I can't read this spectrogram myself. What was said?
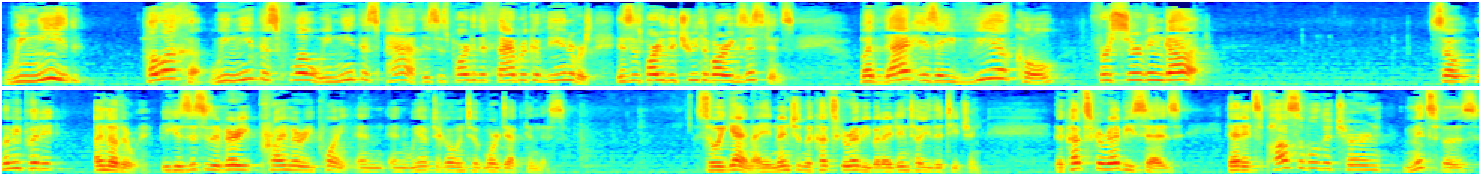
we need halacha. We need this flow. We need this path. This is part of the fabric of the universe. This is part of the truth of our existence. But that is a vehicle for serving God. So let me put it another way, because this is a very primary point, and, and we have to go into more depth in this. So again, I had mentioned the Kotzker Rebbe, but I didn't tell you the teaching. The Kotzker Rebbe says that it's possible to turn mitzvahs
